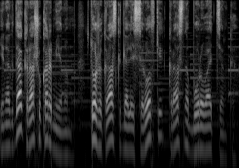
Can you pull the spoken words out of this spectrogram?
Иногда крашу кармином, тоже краска для лессировки красно-бурого оттенка.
